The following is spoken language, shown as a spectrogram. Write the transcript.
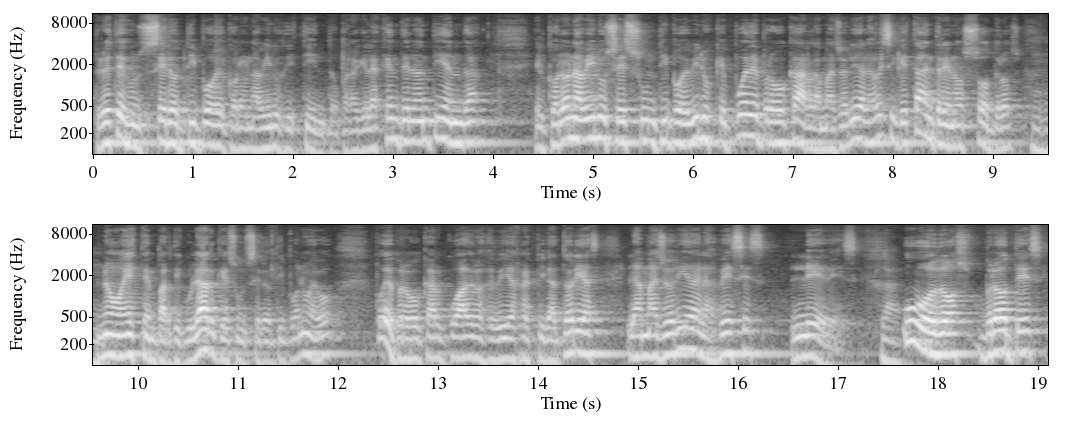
pero este es un serotipo de coronavirus distinto. Para que la gente lo entienda, el coronavirus es un tipo de virus que puede provocar la mayoría de las veces y que está entre nosotros, no este en particular, que es un serotipo nuevo, puede provocar cuadros de vías respiratorias la mayoría de las veces leves. Hubo dos brotes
